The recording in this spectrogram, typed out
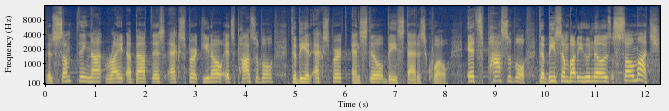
There's something not right about this expert. You know, it's possible to be an expert and still be status quo. It's possible to be somebody who knows so much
